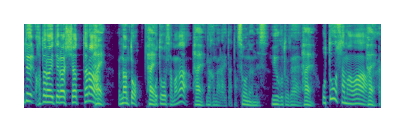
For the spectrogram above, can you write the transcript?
い、で働いてらっしゃったら、はい、なんと、はい、お父様が亡くなられたと、そうなんです。いうことで、はい、お父様は、はい、え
